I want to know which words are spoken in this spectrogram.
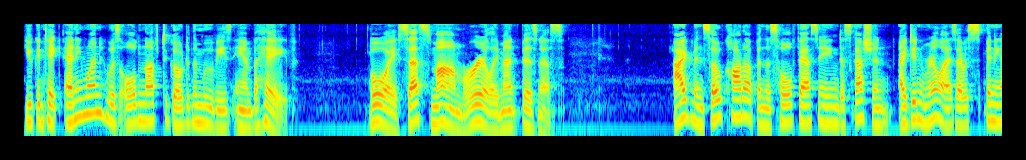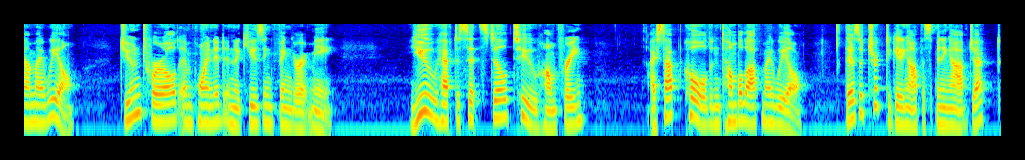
You can take anyone who is old enough to go to the movies and behave. Boy, Seth's mom really meant business. I'd been so caught up in this whole fascinating discussion, I didn't realize I was spinning on my wheel. June twirled and pointed an accusing finger at me. You have to sit still too, Humphrey. I stopped cold and tumbled off my wheel. There's a trick to getting off a spinning object,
